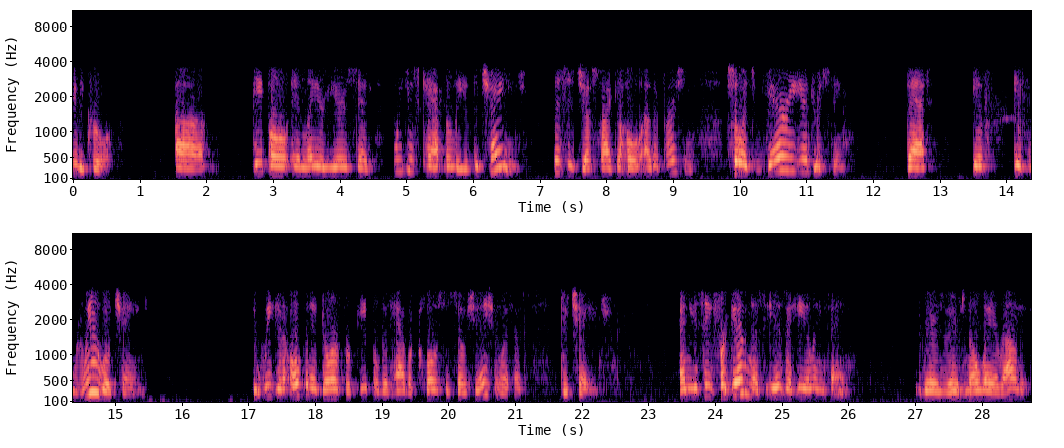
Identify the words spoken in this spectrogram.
really cruel people in later years said we just can't believe the change this is just like a whole other person so it's very interesting that if if we will change we can open a door for people that have a close association with us to change. And you see, forgiveness is a healing thing. There's there's no way around it.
